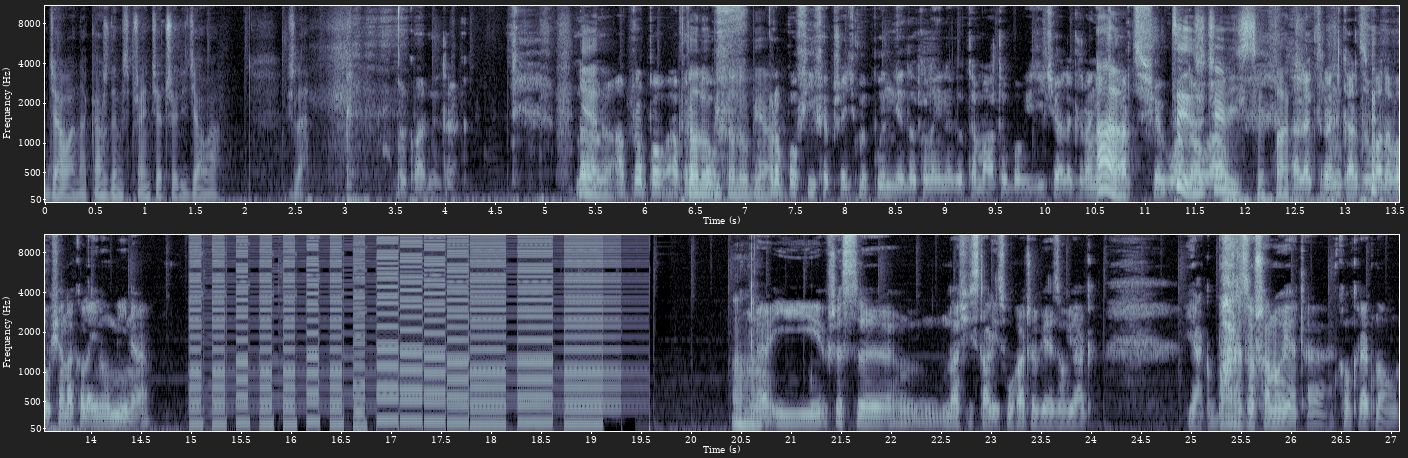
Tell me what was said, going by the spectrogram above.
działa na każdym sprzęcie, czyli działa źle. Dokładnie tak. Nie Dobra, no. a propos, a propos, lubi, to lubi. a propos FIFA, przejdźmy płynnie do kolejnego tematu, bo widzicie, Electronic A, Arts się Ty, władował. rzeczywiście, patrz. Electronic Arts władował się na kolejną minę. Aha. I wszyscy nasi stali słuchacze wiedzą, jak, jak bardzo szanuję tę konkretną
